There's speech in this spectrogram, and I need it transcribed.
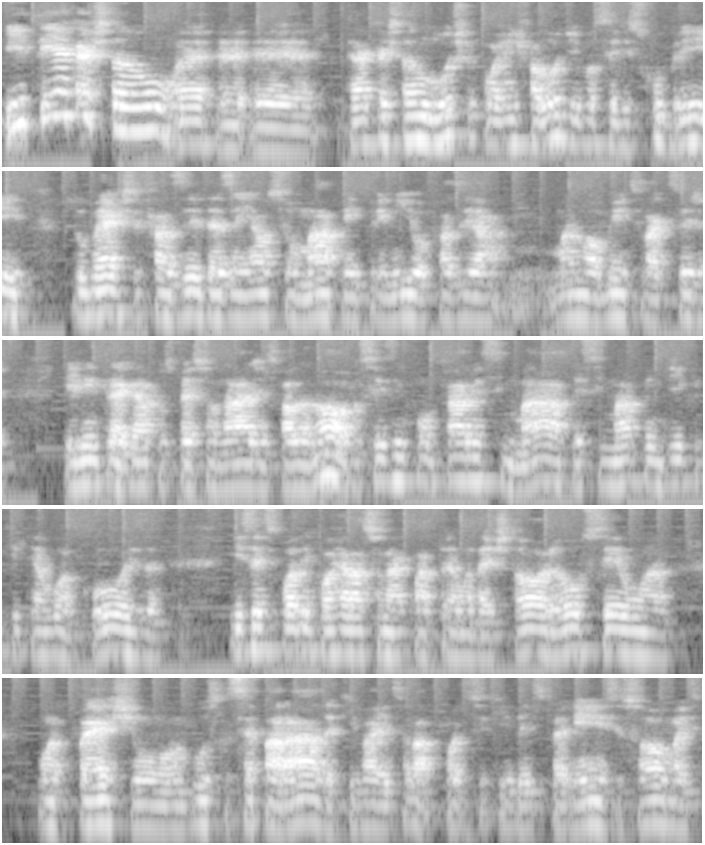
E tem a questão, é, é, é, a questão lúdica, como a gente falou, de você descobrir, do mestre fazer, desenhar o seu mapa, imprimir ou fazer manualmente, sei lá que seja, ele entregar para os personagens falando, ó, oh, vocês encontraram esse mapa, esse mapa indica que tem alguma coisa, isso eles podem correlacionar com a trama da história, ou ser uma, uma quest, uma busca separada, que vai, sei lá, pode ser que dê experiência só, mas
